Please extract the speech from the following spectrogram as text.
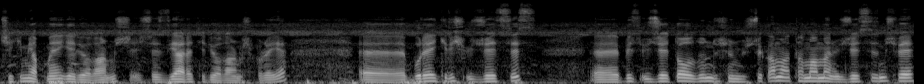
çekim yapmaya geliyorlarmış. İşte ziyaret ediyorlarmış burayı. Ee, buraya giriş ücretsiz. Ee, biz ücretli olduğunu düşünmüştük ama tamamen ücretsizmiş ve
